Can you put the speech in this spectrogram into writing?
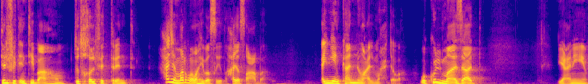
تلفت انتباههم تدخل في الترند. حاجة مرة ما هي بسيطة حاجة صعبة. ايا كان نوع المحتوى. وكل ما زاد يعني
